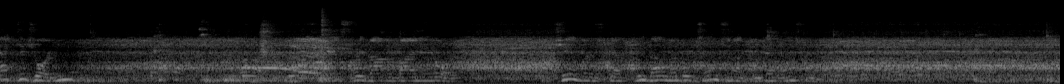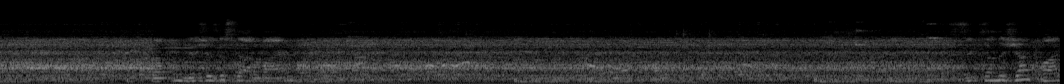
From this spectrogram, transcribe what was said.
Back to Jordan. It's rebounded by New York. Chandler's got rebound number 10 tonight. We got last one. Felton dishes to Stoudemire. Six on the shot clock.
